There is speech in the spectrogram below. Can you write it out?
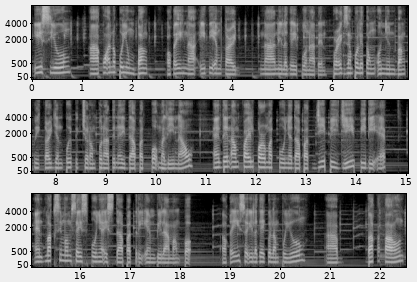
is yung uh, kung ano po yung bank okay na ATM card na nilagay po natin. For example, itong Onion Bank Quick Card, yan po picturean po natin ay dapat po malinaw. And then ang file format po niya dapat GPG, PDF and maximum size po niya is dapat 3 MB lamang po. Okay, so ilagay ko lang po yung uh, bank account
